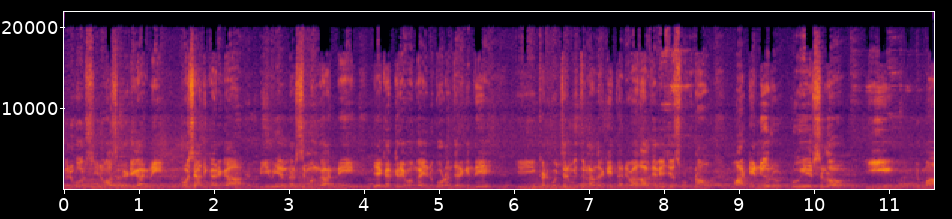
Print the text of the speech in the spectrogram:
పెనుగోలు శ్రీనివాసరెడ్డి గారిని కోశాధికారిగా బీవీఎల్ నరసింహం గారిని ఏకగ్రీవంగా ఎన్నుకోవడం జరిగింది. ఈ ఇక్కడికి వచ్చిన మిత్రులందరికీ ధన్యవాదాలు తెలియజేసుకుంటున్నాం. మా టెన్యూర్ టూ ఇయర్స్లో ఈ మా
